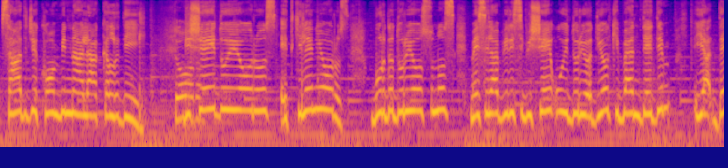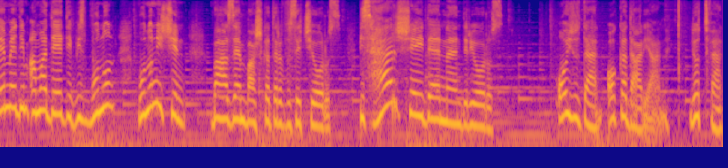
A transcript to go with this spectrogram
Sadece kombinle alakalı değil. Doğru. Bir şey duyuyoruz, etkileniyoruz. Burada duruyorsunuz. Mesela birisi bir şey uyduruyor. Diyor ki ben dedim ya demedim ama dedi. Biz bunun bunun için bazen başka tarafı seçiyoruz. Biz her şeyi değerlendiriyoruz. O yüzden o kadar yani. Lütfen.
